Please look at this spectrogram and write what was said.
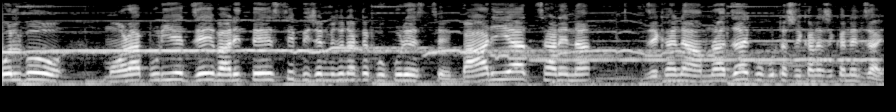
বলব, মরা পুড়িয়ে যে বাড়িতে এসছে, পিছন পিছনে একটা কুকুর এসছে। বাড়ি আর ছাড়ে না, যেখানে আমরা যাই, কুকুরটা সেখানে সেখানে যাই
